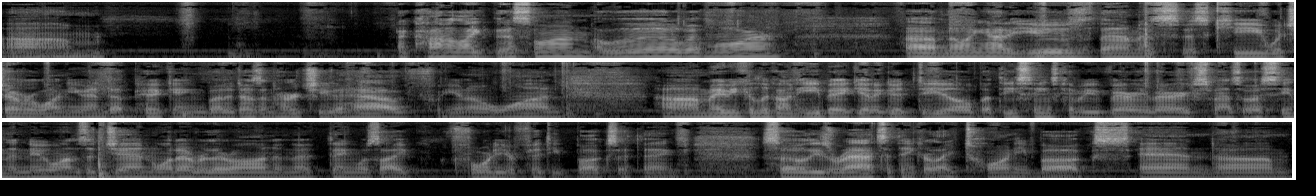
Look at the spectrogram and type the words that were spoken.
Um, I kind of like this one a little bit more. Um, knowing how to use them is, is key, whichever one you end up picking, but it doesn't hurt you to have, you know, one. Uh, maybe you could look on eBay, get a good deal, but these things can be very, very expensive. I've seen the new ones, the Gen, whatever they're on, and that thing was like 40 or 50 bucks, I think. So these rats, I think, are like 20 bucks. And um,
